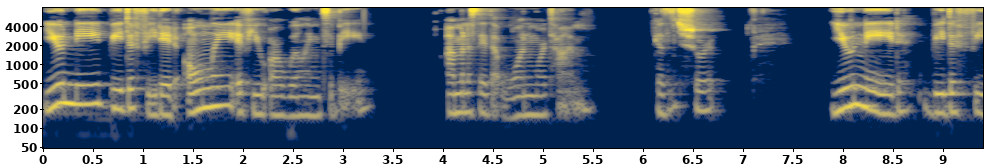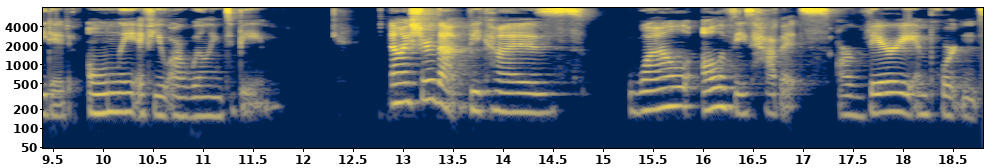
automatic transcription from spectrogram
You need be defeated only if you are willing to be. I'm going to say that one more time because it's short. You need be defeated only if you are willing to be. Now, I share that because while all of these habits are very important,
